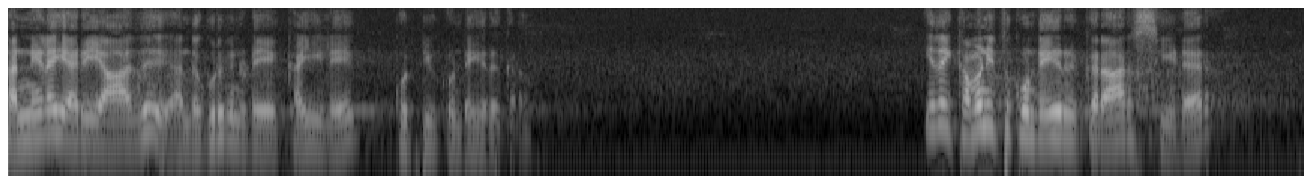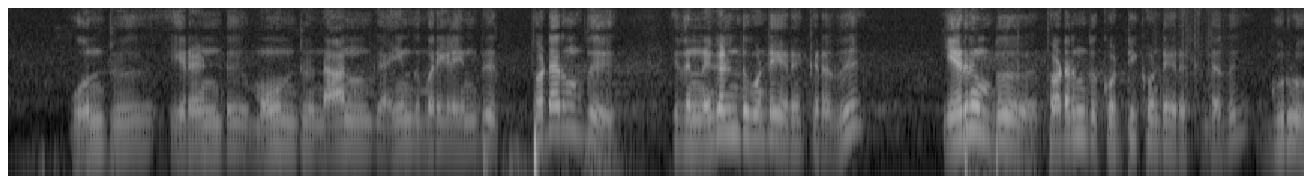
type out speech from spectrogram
தன்னிலை அறியாது அந்த குருவினுடைய கையிலே கொட்டி கொண்டே இருக்கிறது. இதை கவனித்து கொண்டே இருக்கிறார் சீடர். ஒன்று இரண்டு மூன்று நான்கு ஐந்து முறைகள் என்று தொடர்ந்து இது நிகழ்ந்து கொண்டே இருக்கிறது. எறும்பு தொடர்ந்து கொட்டி கொண்டே இருக்கின்றது. குரு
